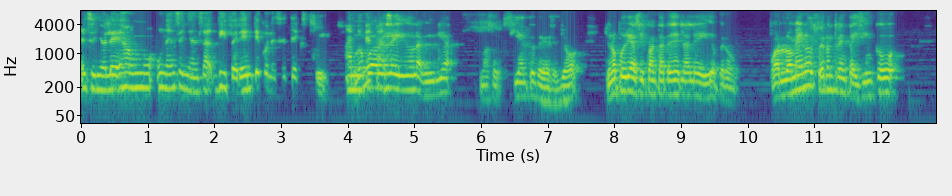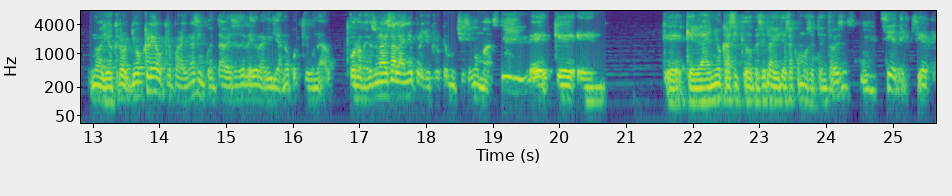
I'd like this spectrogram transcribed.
el Señor le deja uno una enseñanza diferente con ese texto. A mí me haber leído la Biblia, no sé, cientos de veces. Yo, yo no podría decir cuántas veces la he leído, pero por lo menos fueron 35, no, yo creo, yo creo que por ahí unas 50 veces he leído la Biblia, ¿no? Porque una, por lo menos una vez al año, pero yo creo que muchísimo más. Eh, que, que, que, el año casi que dos veces la Biblia, sea, como 70 veces. Siete. Siete.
